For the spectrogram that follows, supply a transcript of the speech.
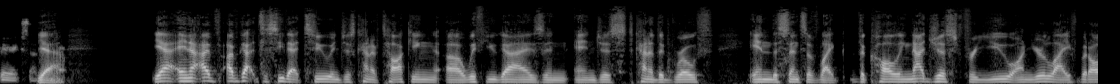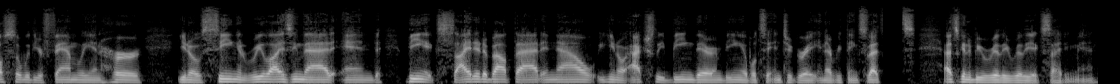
very excited yeah. about. Yeah, and I've I've got to see that too, and just kind of talking uh, with you guys, and and just kind of the growth in the sense of like the calling, not just for you on your life, but also with your family and her, you know, seeing and realizing that and being excited about that, and now you know actually being there and being able to integrate and everything. So that's that's going to be really really exciting, man.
